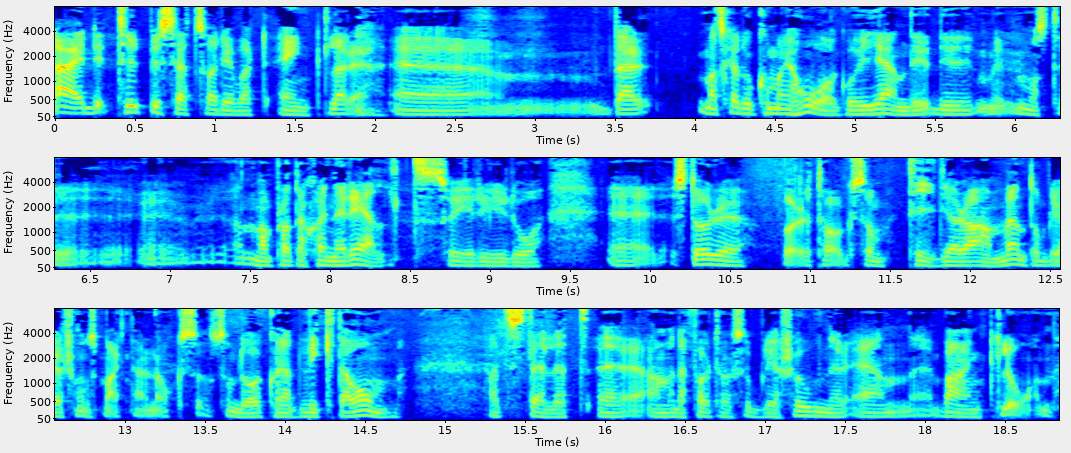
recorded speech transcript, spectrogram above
Nej, det, typiskt sett så har det varit enklare. Eh, där man ska då komma ihåg, och igen, det, det måste, eh, man pratar generellt så är det ju då eh, större företag som tidigare har använt obligationsmarknaden också, som då har kunnat vikta om att istället eh, använda företagsobligationer än banklån.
